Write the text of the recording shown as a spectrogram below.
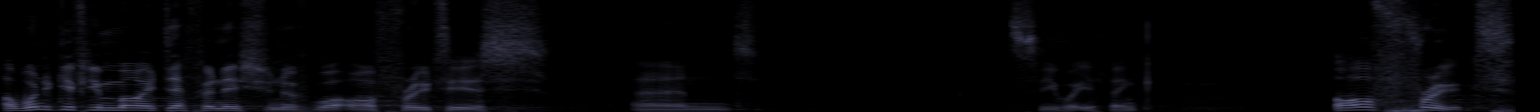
I want to give you my definition of what our fruit is and see what you think. Our fruit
